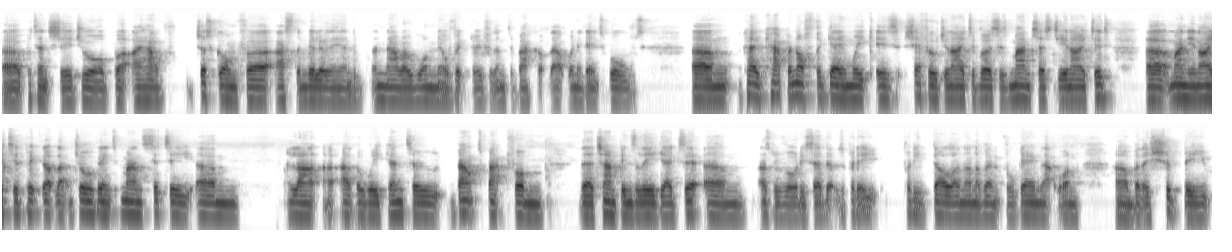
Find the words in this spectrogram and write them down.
uh, potentially a draw. But I have just gone for Aston Villa in the end, a narrow 1 0 victory for them to back up that win against Wolves. Um, okay, capping off the game week is Sheffield United versus Manchester United. Uh, Man United picked up that draw against Man City um, at the weekend to bounce back from their Champions League exit. Um, as we've already said, it was a pretty pretty dull and uneventful game that one, uh, but they should be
